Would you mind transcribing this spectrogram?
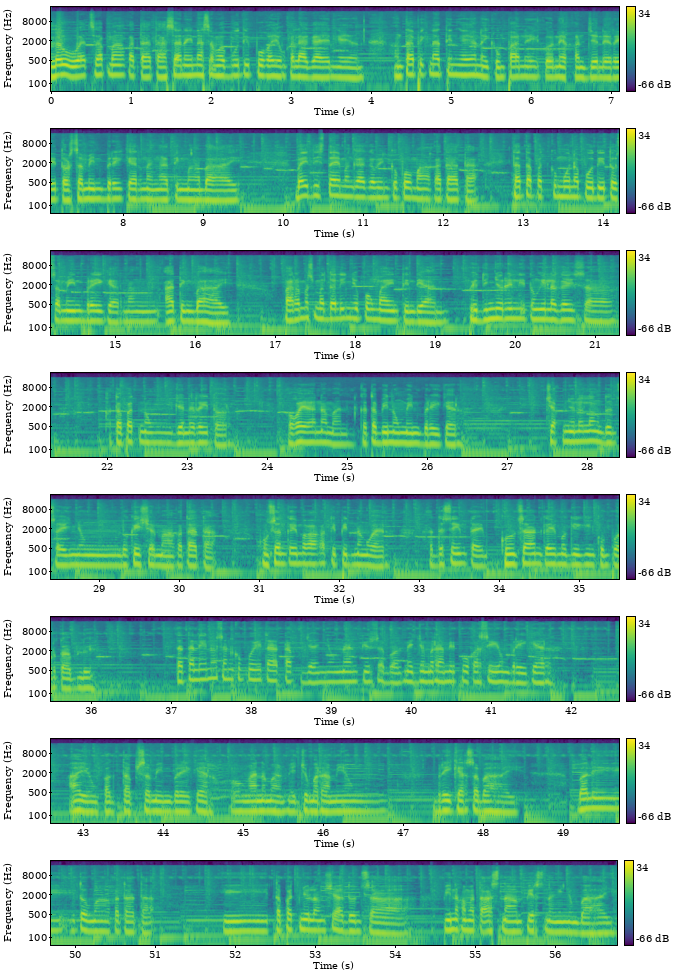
Hello, what's up mga katata? Sana'y nasa mabuti po kayong kalagayan ngayon. Ang topic natin ngayon ay kung paano i-connect ang generator sa main breaker ng ating mga bahay. By this time, ang gagawin ko po mga katata, tatapat ko muna po dito sa main breaker ng ating bahay para mas madali nyo pong maintindihan. Pwede nyo rin itong ilagay sa katapat ng generator o kaya naman katabi ng main breaker check nyo na lang doon sa inyong location mga katata kung saan kayo makakatipid ng wire. At the same time kung saan kayo magiging komportable. Tatalino saan ko po itatap dyan yung non-fusible. Medyo marami po kasi yung breaker. ay yung pag tap sa main breaker. O nga naman medyo marami yung breaker sa bahay. Bali ito mga katata itapat nyo lang siya doon sa pinakamataas na amperes ng inyong bahay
